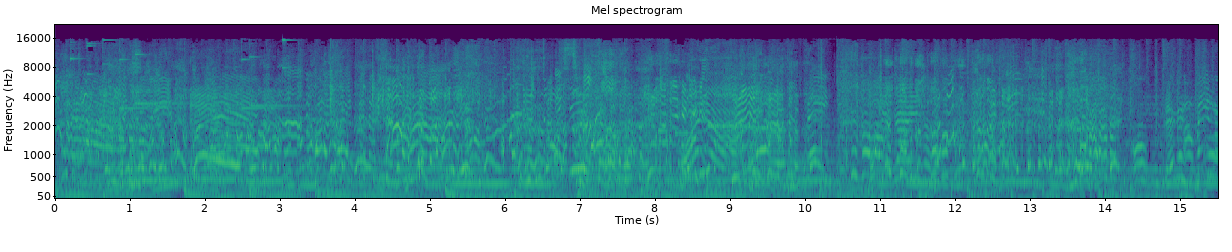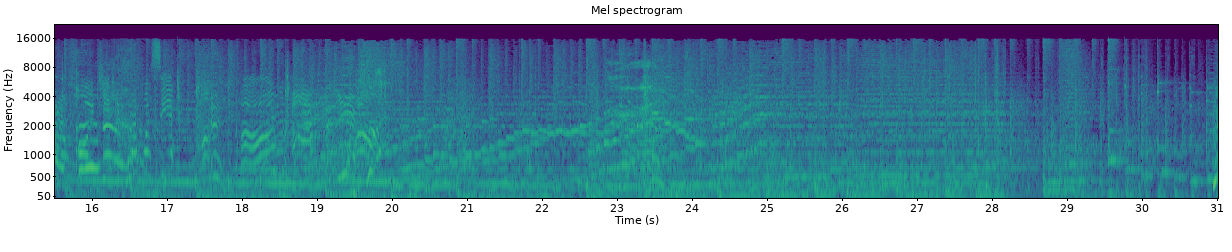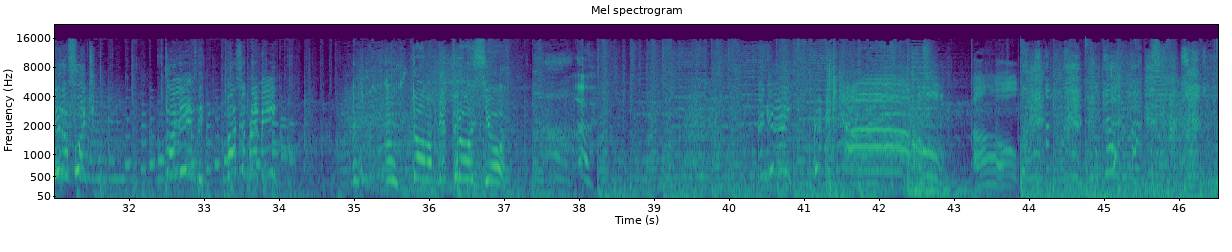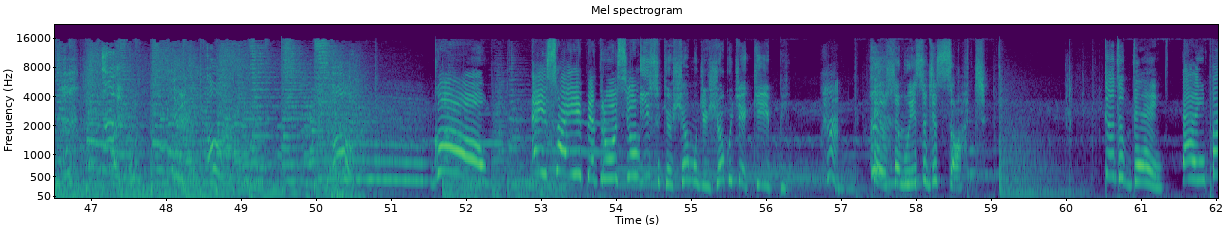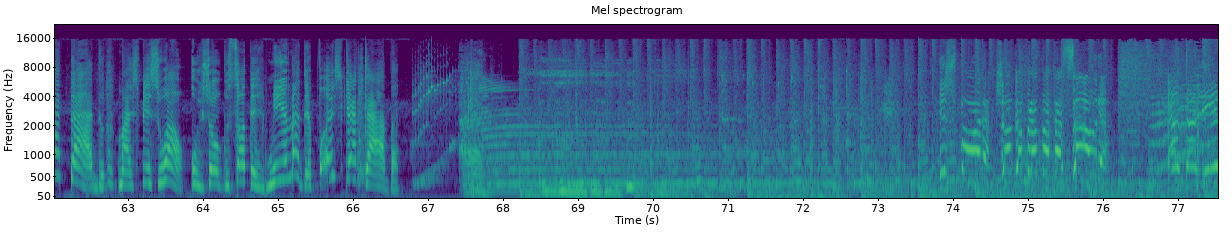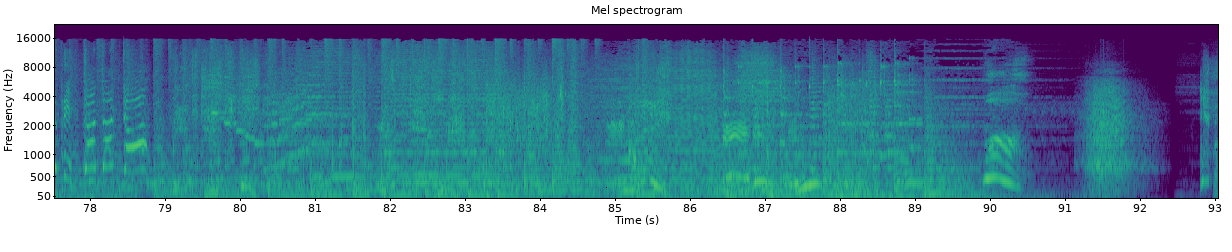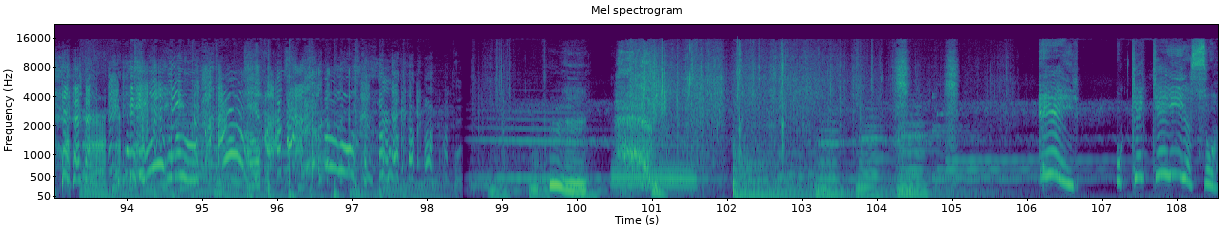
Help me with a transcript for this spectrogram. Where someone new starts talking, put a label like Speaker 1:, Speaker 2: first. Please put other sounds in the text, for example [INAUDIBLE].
Speaker 1: Yeah. [LAUGHS] Petrúcio!
Speaker 2: Peguei! Peguei! Ah!
Speaker 3: Gol! É isso aí, Petrúcio.
Speaker 1: Isso que eu chamo de jogo de equipe.
Speaker 3: Eu chamo isso de sorte. Tudo bem, tá empatado. Mas, pessoal, o jogo só termina depois que acaba. Espora! Ei! O que que é isso?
